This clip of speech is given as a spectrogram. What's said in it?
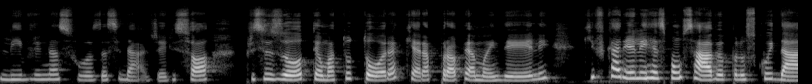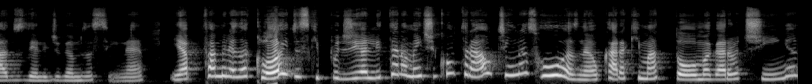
livre nas ruas da cidade. Ele só precisou ter uma tutora, que era a própria mãe dele, que ficaria ali responsável pelos cuidados dele, digamos assim, né? E a família da Chloe diz que podia literalmente encontrar o Tim nas ruas, né? O cara que matou uma garotinha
